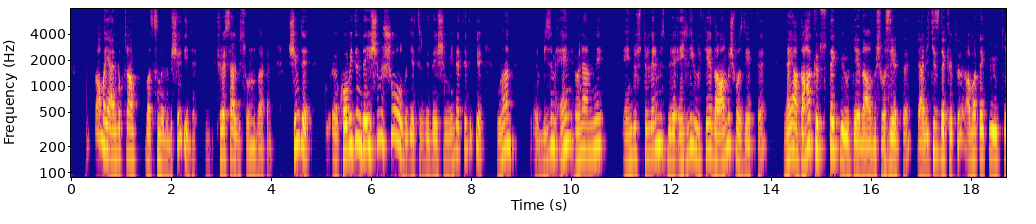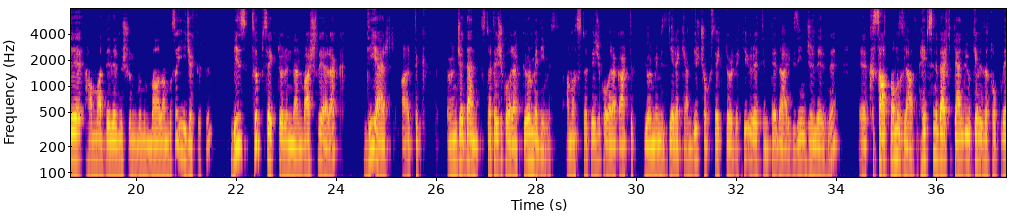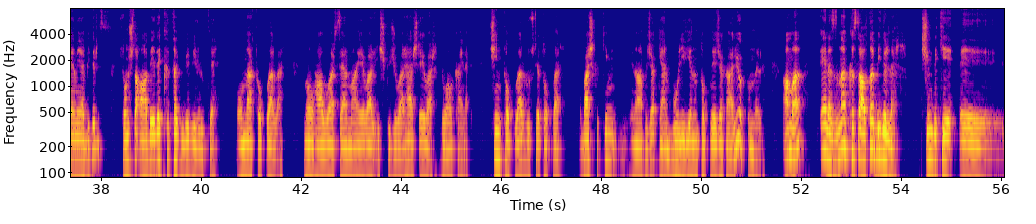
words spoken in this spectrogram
Ama yani bu Trump'la sınırlı bir şey değil. Küresel bir sorun zaten. Şimdi e, Covid'in değişimi şu oldu getirdiği değişim. Millet dedi ki ulan e, bizim en önemli endüstrilerimiz bile 50 ülkeye dağılmış vaziyette veya daha kötüsü tek bir ülkeye dağılmış vaziyette. Yani ikisi de kötü ama tek bir ülkeye ham maddelerini şunun bunun bağlanması iyice kötü. Biz tıp sektöründen başlayarak diğer artık önceden stratejik olarak görmediğimiz ama stratejik olarak artık görmemiz gereken birçok sektördeki üretim, tedarik zincirlerini e, kısaltmamız lazım. Hepsini belki kendi ülkemizde toplayamayabiliriz. Sonuçta ABD kıta gibi bir ülke. Onlar toplarlar. Know-how var, sermaye var, iş gücü var, her şey var doğal kaynak. Çin toplar, Rusya toplar. Başka kim ne yapacak? Yani Bolivya'nın toplayacak hali yok bunları. Ama en azından kısaltabilirler. Şimdiki e,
